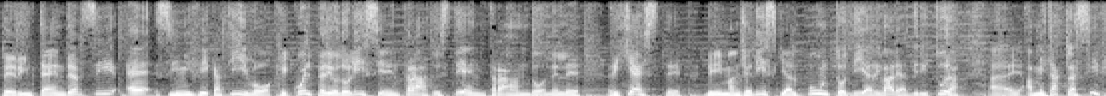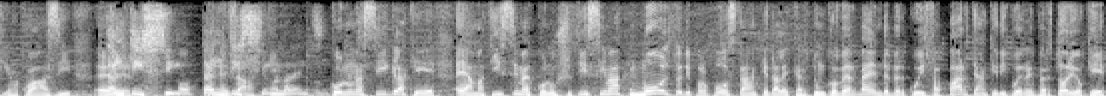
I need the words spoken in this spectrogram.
per intendersi, è significativo che quel periodo lì sia entrato e stia entrando nelle richieste dei mangiadischi al punto di arrivare addirittura eh, a metà classifica quasi. eh, Tantissimo, eh, tantissimo, esatto, con una sigla che è amatissima e conosciutissima, molto riproposta anche dalle cartoon cover band, per cui fa parte anche di quel repertorio che,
